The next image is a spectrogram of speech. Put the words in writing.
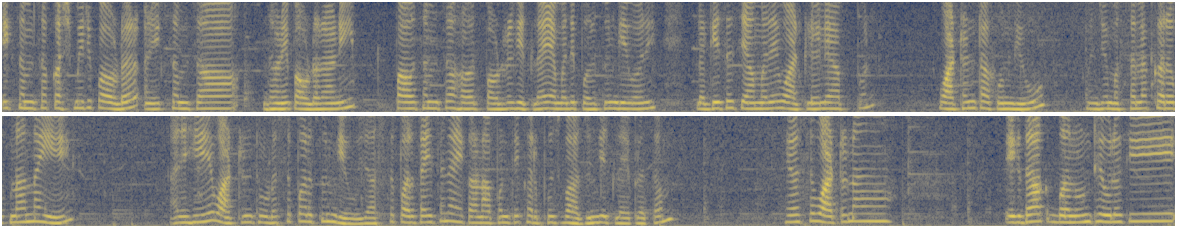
एक चमचा काश्मीरी पावडर आणि एक चमचा धणे पावडर आणि पाव चमचा हळद पावडर घेतला आहे यामध्ये परतून घेऊ आणि लगेचच यामध्ये वाटलेले आपण वाटण टाकून घेऊ. म्हणजे मसाला करपणार नाही आहे आणि हे वाटण थोडंसं परतून घेऊ. जास्त परतायचं नाही कारण आपण ते खरपूस भाजून घेतलं आहे प्रथम. हे असं वाटण एकदा बनवून ठेवलं की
